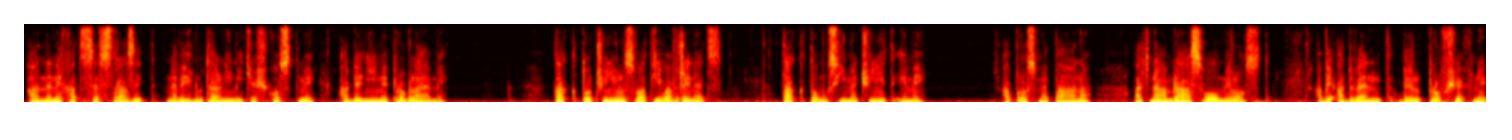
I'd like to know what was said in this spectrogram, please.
a nenechat se srazit nevyhnutelnými těžkostmi a denními problémy. Tak to činil svatý Vavřinec, tak to musíme činit i my. A prosme Pána, ať nám dá svou milost, aby advent byl pro všechny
